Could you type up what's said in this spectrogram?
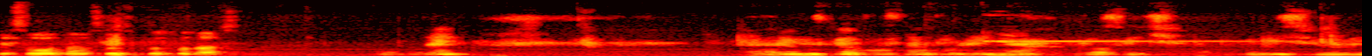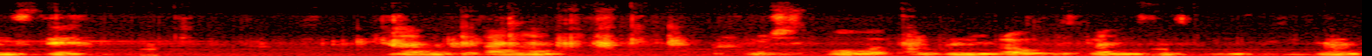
лісового та мисливського господарства. Добрий день. Рівненське обласне управління просить комісію винести дане питання про часткове припинення права користування мисливськими угіддями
